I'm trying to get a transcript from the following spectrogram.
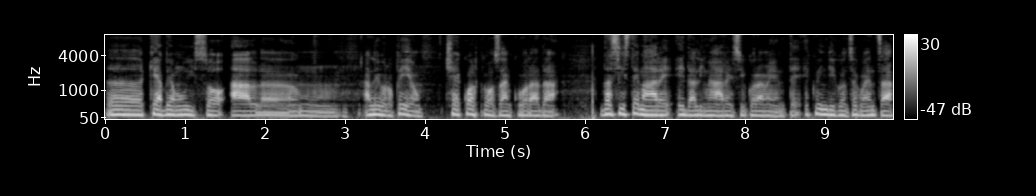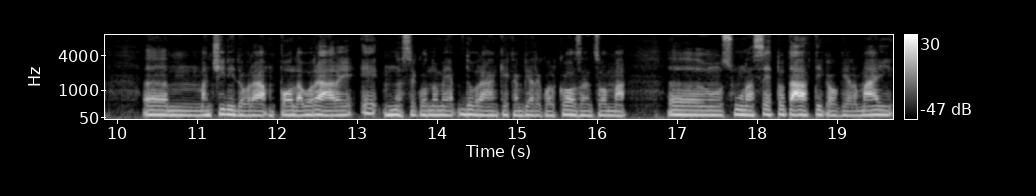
eh, che abbiamo visto al, um, all'europeo. C'è qualcosa ancora da, da, sistemare e da limare sicuramente e quindi di conseguenza um, Mancini dovrà un po' lavorare e secondo me dovrà anche cambiare qualcosa, insomma, Uh, su un assetto tattico che ormai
